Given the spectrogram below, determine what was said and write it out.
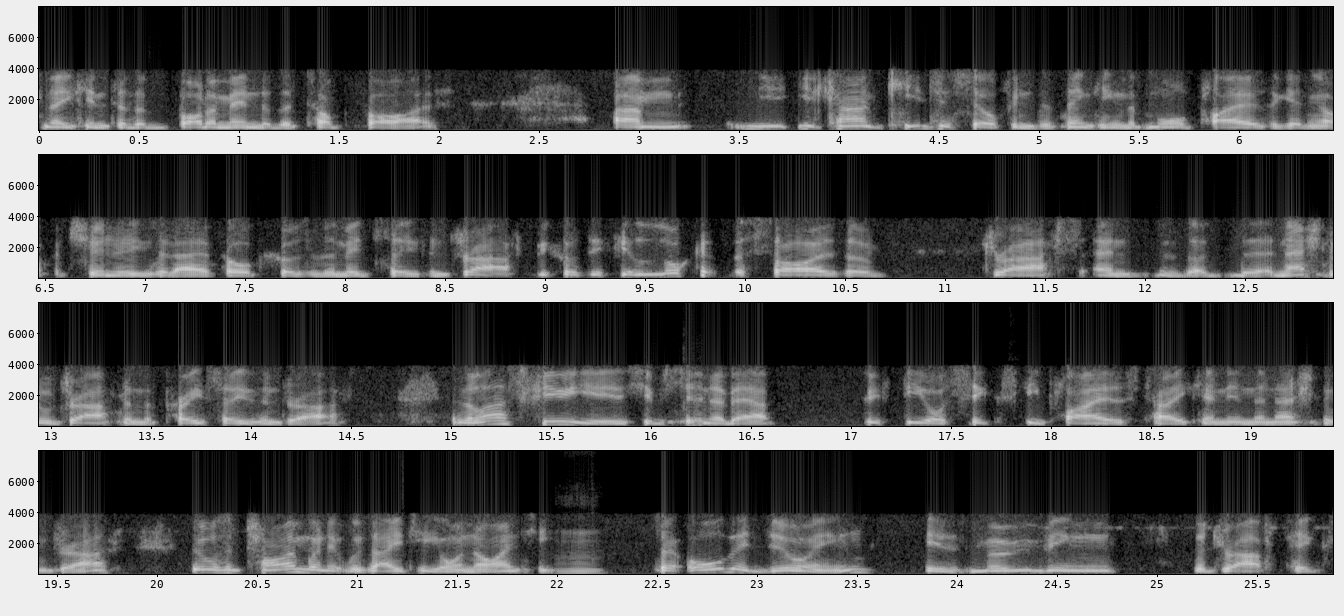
sneak into the bottom end of the top five. Um, you, you can't kid yourself into thinking that more players are getting opportunities at AFL because of the mid-season draft. Because if you look at the size of drafts and the, the national draft and the pre-season draft, in the last few years you've seen about 50 or 60 players taken in the national draft. There was a time when it was 80 or 90. So all they're doing is moving the draft picks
